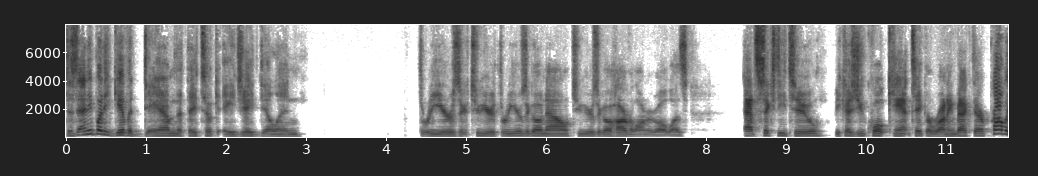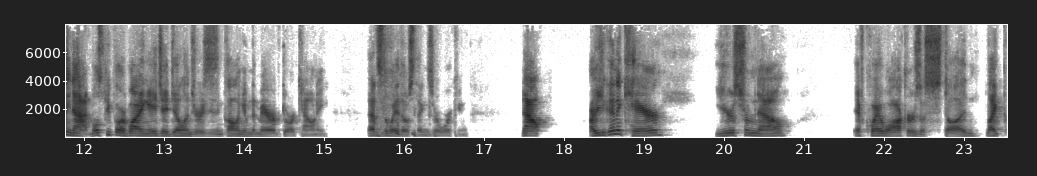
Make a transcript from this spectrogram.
does anybody give a damn that they took AJ Dillon three years or two years, three years ago now, two years ago, however long ago it was, at 62 because you quote can't take a running back there? Probably not. Most people are buying AJ Dillon jerseys and calling him the mayor of Door County. That's the way those things are working. Now, are you going to care years from now if Quay Walker is a stud? Like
